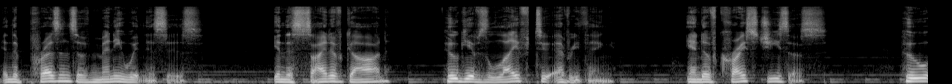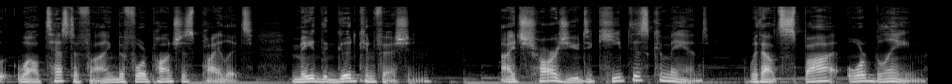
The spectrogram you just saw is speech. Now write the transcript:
in the presence of many witnesses in the sight of God, who gives life to everything, and of Christ Jesus, who, while testifying before Pontius Pilate, made the good confession I charge you to keep this command without spot or blame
